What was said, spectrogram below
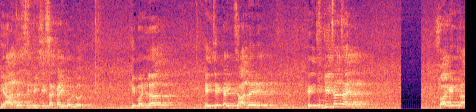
मी आजच सी पीशी सकाळी बोललो आहे की म्हणलं हे जे काही झालं आहे हे चुकीचंच आहे. स्वारगेटला.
